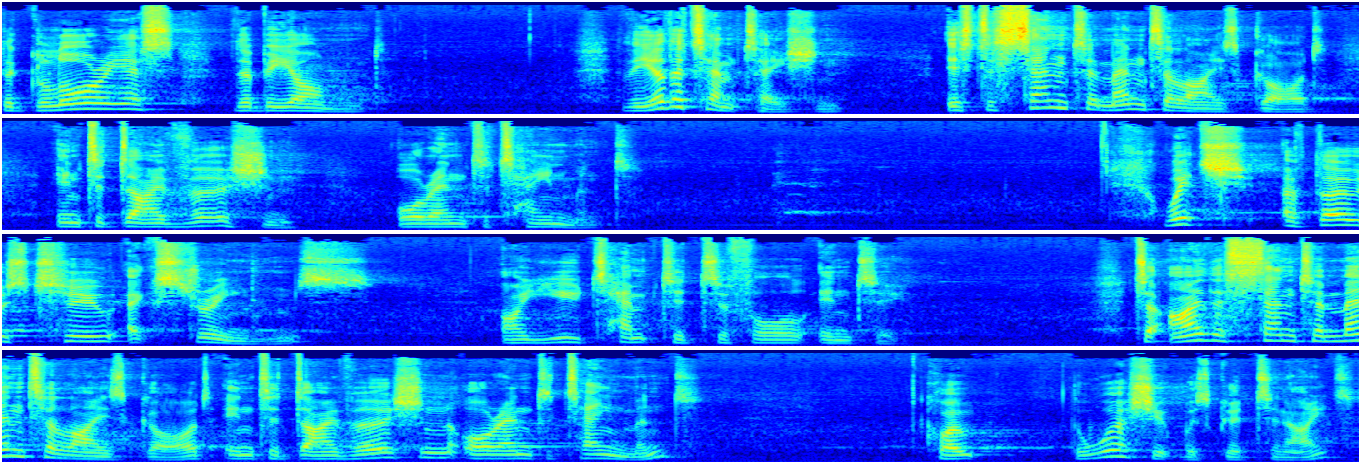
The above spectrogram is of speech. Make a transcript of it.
the glorious, the beyond. The other temptation is to sentimentalize God into diversion or entertainment. Which of those two extremes are you tempted to fall into? To either sentimentalize God into diversion or entertainment, quote, the worship was good tonight,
